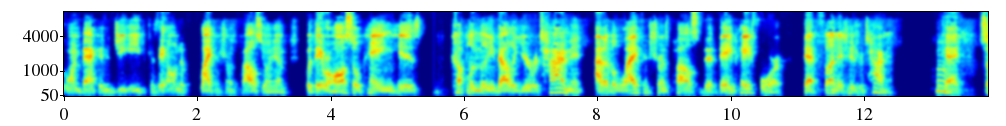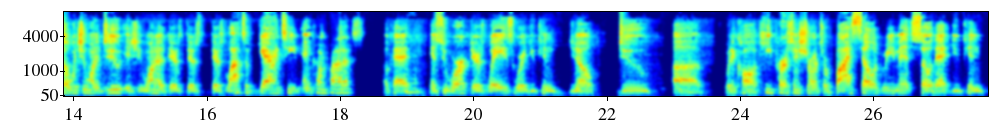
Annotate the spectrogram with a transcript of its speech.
going back into GE because they owned a life insurance policy on him, but they were also paying his couple of million dollar year retirement out of a life insurance policy that they paid for that funded his retirement. Hmm. Okay. So what you want to do is you want to there's there's there's lots of guaranteed income products. Okay. Mm-hmm. Into work, there's ways where you can, you know, do uh what they call key person insurance or buy sell agreement so that you can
